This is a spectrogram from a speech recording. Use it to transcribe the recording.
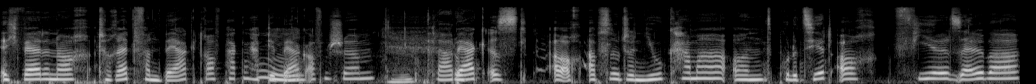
Ich werde noch Tourette von Berg draufpacken. Habt ihr Hm. Berg auf dem Schirm? Klar. Berg ist auch absolute Newcomer und produziert auch viel selber.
